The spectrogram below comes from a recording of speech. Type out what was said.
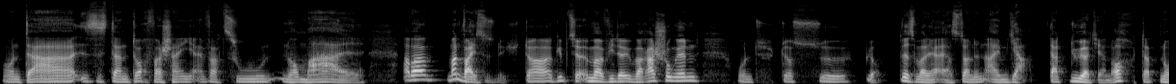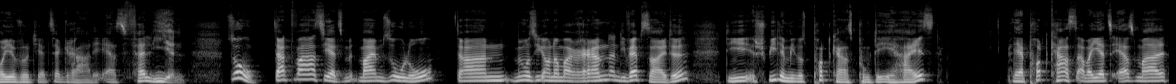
Und da ist es dann doch wahrscheinlich einfach zu normal. Aber man weiß es nicht. Da gibt es ja immer wieder Überraschungen. Und das äh, ja, wissen wir ja erst dann in einem Jahr. Das dürt ja noch. Das Neue wird jetzt ja gerade erst verliehen. So, das war's jetzt mit meinem Solo. Dann muss ich auch noch mal ran an die Webseite, die spiele-podcast.de heißt der Podcast aber jetzt erstmal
